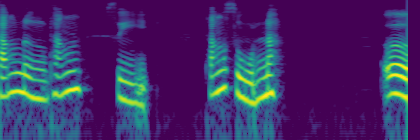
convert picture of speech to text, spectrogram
ทั้งหนึ่งทั้งสี่ทั้งศูนย์นะ เออ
